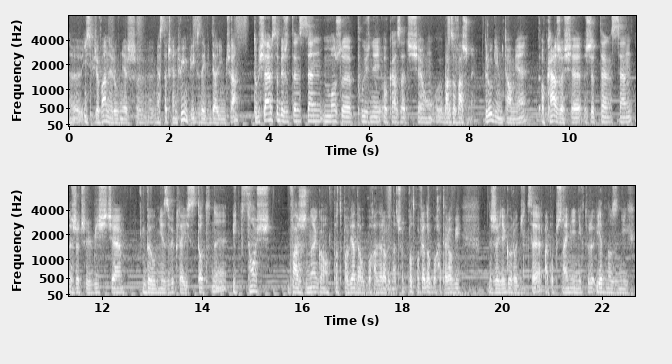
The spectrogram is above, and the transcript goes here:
E, inspirowany również e, miasteczkiem Twin Peaks Davida Lyncha, to myślałem sobie, że ten sen może później okazać się bardzo ważny. W drugim tomie okaże się, że ten sen rzeczywiście był niezwykle istotny i coś ważnego podpowiadał bohaterowi. Znaczy, podpowiadał bohaterowi, że jego rodzice, albo przynajmniej niektóre, jedno z nich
